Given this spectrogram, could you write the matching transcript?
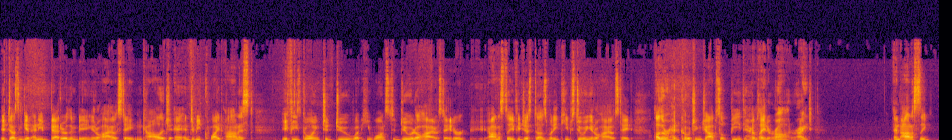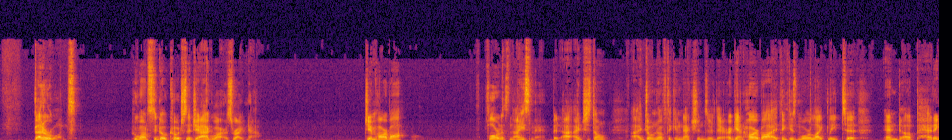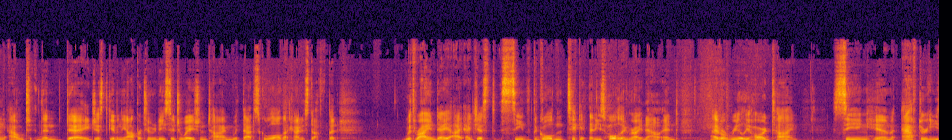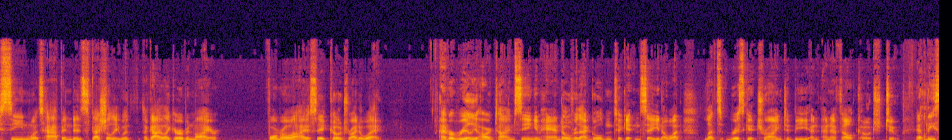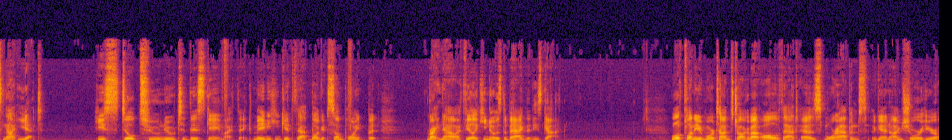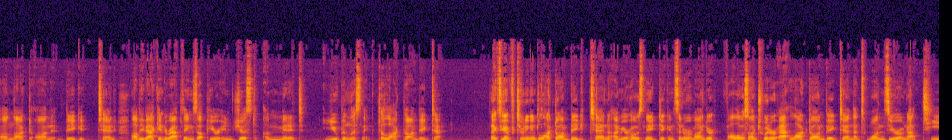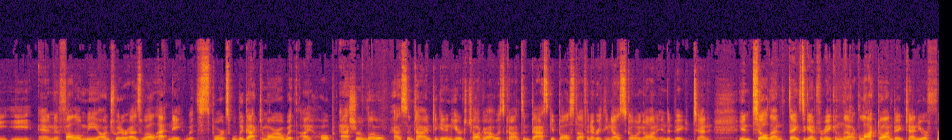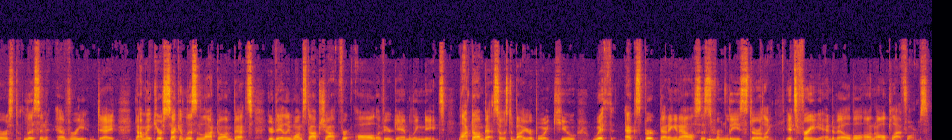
it doesn't get any better than being at Ohio State in college. And, to be quite honest, if he's going to do what he wants to do at Ohio State, or honestly, if he just does what he keeps doing at Ohio State, other head coaching jobs will be there later on, right? And honestly, better ones. Who wants to go coach the Jaguars right now? Jim Harbaugh? Florida's nice, man, but I, I just don't. I don't know if the connections are there. Again, Harbaugh, I think, is more likely to end up heading out than Day, just given the opportunity, situation, time with that school, all that kind of stuff. But with Ryan Day, I, I just see the golden ticket that he's holding right now, and I have a really hard time seeing him after he's seen what's happened, especially with a guy like Urban Meyer, former Ohio State coach, right away. I have a really hard time seeing him hand over that golden ticket and say, you know what, let's risk it trying to be an NFL coach too. At least not yet. He's still too new to this game, I think. Maybe he gets that bug at some point, but right now I feel like he knows the bag that he's got. We'll have plenty of more time to talk about all of that as more happens. Again, I'm sure here on Locked On Big Ten. I'll be back in to wrap things up here in just a minute. You've been listening to Locked On Big Ten. Thanks again for tuning in to Locked On Big Ten. I'm your host, Nate Dickinson. A reminder follow us on Twitter at Locked On Big Ten. That's 1 0, not T E N. Follow me on Twitter as well at Nate with Sports. We'll be back tomorrow with, I hope, Asher Lowe has some time to get in here to talk about Wisconsin basketball stuff and everything else going on in the Big Ten. Until then, thanks again for making Locked On Big Ten your first listen every day. Now make your second listen Locked On Bets, your daily one stop shop for all of your gambling needs. Locked On Bets, hosted by your boy Q, with expert betting analysis from Lee Sterling. It's free and available on all platforms.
